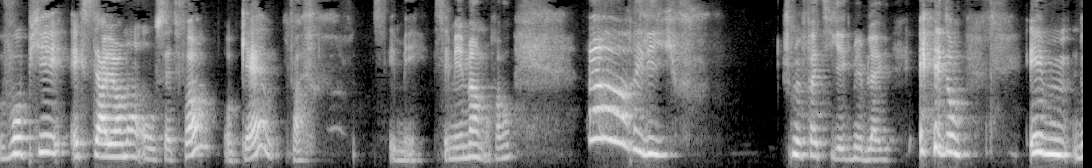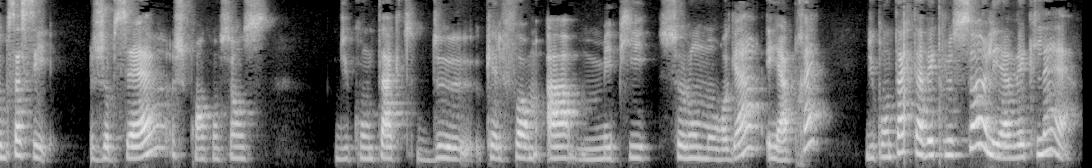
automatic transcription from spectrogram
vos pieds extérieurement ont cette forme, ok, enfin c'est mes, c'est mes mains, enfin Ah Aurélie, je me fatigue avec mes blagues. Et donc, et donc ça c'est, j'observe, je prends conscience du contact de quelle forme a mes pieds selon mon regard, et après, du contact avec le sol et avec l'air,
